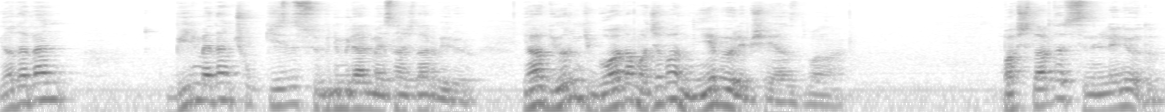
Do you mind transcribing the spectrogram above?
ya da ben bilmeden çok gizli subliminal mesajlar veriyorum. Ya diyorum ki bu adam acaba niye böyle bir şey yazdı bana? Başlarda sinirleniyordum.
